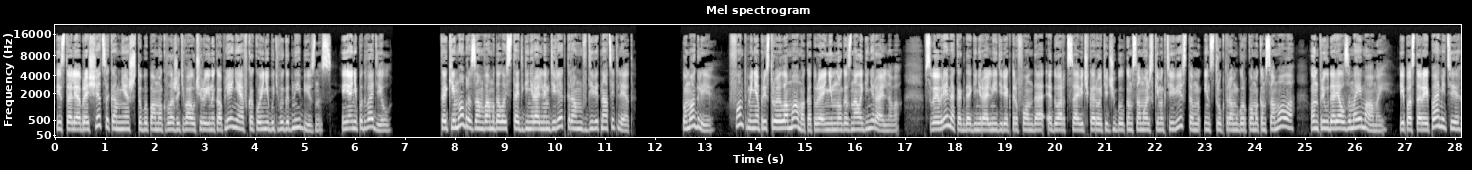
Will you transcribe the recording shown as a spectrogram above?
и стали обращаться ко мне, чтобы помог вложить ваучеры и накопления в какой-нибудь выгодный бизнес. Я не подводил. Каким образом вам удалось стать генеральным директором в 19 лет? Помогли. Фонд меня пристроила мама, которая немного знала генерального. В свое время, когда генеральный директор фонда Эдуард Савич Коротич был комсомольским активистом, инструктором горкома комсомола, он приударял за моей мамой. И по старой памяти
